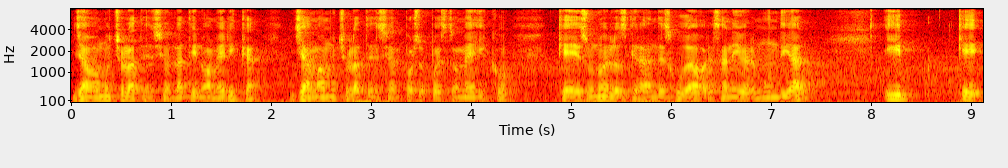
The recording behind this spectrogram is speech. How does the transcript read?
Llama mucho la atención Latinoamérica, llama mucho la atención por supuesto México, que es uno de los grandes jugadores a nivel mundial y que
